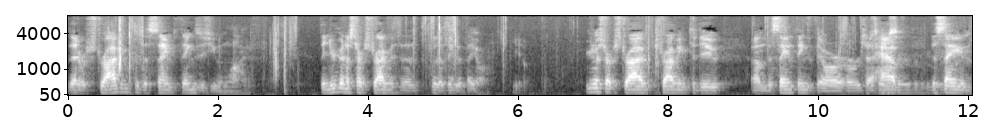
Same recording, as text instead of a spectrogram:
that are striving for the same things as you in life, then you're going to start striving for the, for the things that they are. Yeah. you're gonna start strive striving to do um, the same things that they are, or to have the same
